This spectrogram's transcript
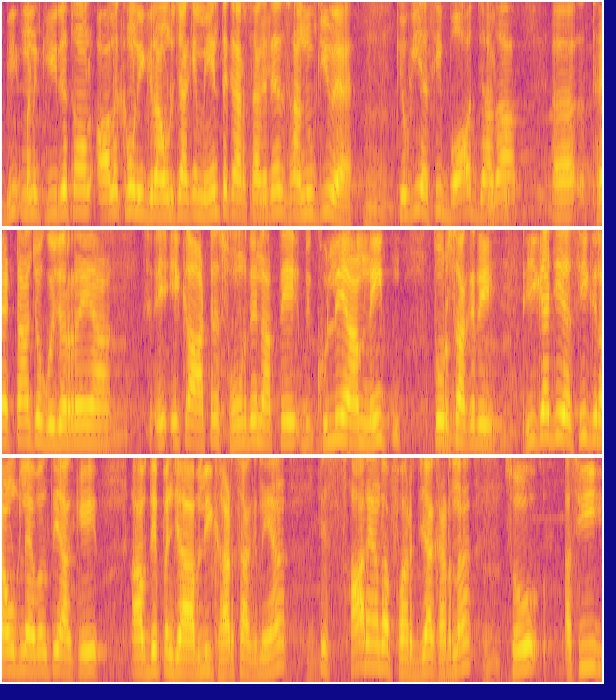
ਵੀ ਮਨਕੀਰਤ ਔਲ- ਔਲਖ ਹੋਣੀ ਗਰਾਊਂਡ ਜਾ ਕੇ ਮਿਹਨਤ ਕਰ ਸਕਦੇ ਆ ਸਾਨੂੰ ਕੀ ਹੋਇਆ? ਕਿਉਂਕਿ ਅਸੀਂ ਬਹੁਤ ਜ਼ਿਆਦਾ ਥ੍ਰੈਟਾਂ ਚੋਂ ਗੁਜ਼ਰ ਰਹੇ ਆ ਇੱਕ ਆਰਟਿਸਟ ਹੋਣ ਦੇ ਨਾਤੇ ਵੀ ਖੁੱਲ੍ਹੇਆਮ ਨਹੀਂ ਤੁਰ ਸਕਦੇ। ਠੀਕ ਹੈ ਜੇ ਅਸੀਂ ਗਰਾਊਂਡ ਲੈਵਲ ਤੇ ਆ ਕੇ ਆਪਦੇ ਪੰਜਾਬ ਲਈ ਖੜ ਸਕਦੇ ਆ ਤੇ ਸਾਰਿਆਂ ਦਾ ਫਰਜ਼ ਆ ਖੜਨਾ। ਸੋ ਅਸੀਂ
